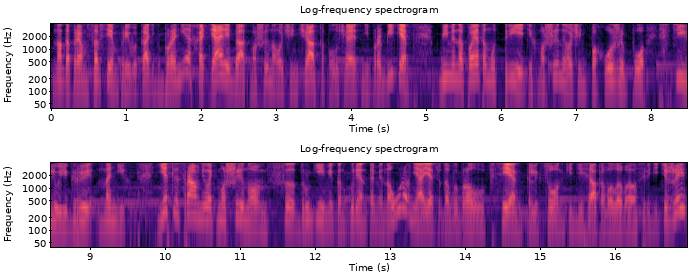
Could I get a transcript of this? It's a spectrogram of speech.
надо прям совсем привыкать к броне, хотя, ребят, машина очень часто получает непробитие, именно поэтому три этих машины очень похожи по стилю игры на них. Если сравнивать машину с другими конкурентами на уровне, а я сюда выбрал все коллекционки 10 level а среди тяжей,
